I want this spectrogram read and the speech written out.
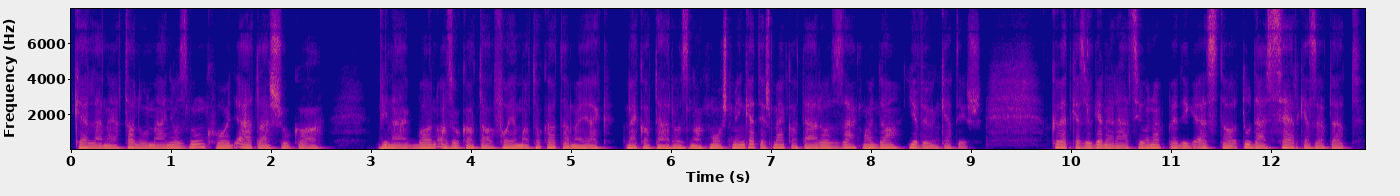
kellene tanulmányoznunk, hogy átlássuk a világban azokat a folyamatokat, amelyek meghatároznak most minket, és meghatározzák majd a jövőnket is. A következő generációnak pedig ezt a tudás szerkezetet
